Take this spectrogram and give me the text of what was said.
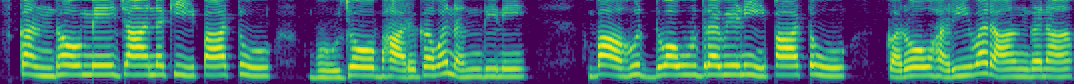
स्कन्धौ मे जानकी पातु भुजो भार्गवनन्दिनी। बाहुद्वौ द्रविणी पातु करो हरिवराङ्गना।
